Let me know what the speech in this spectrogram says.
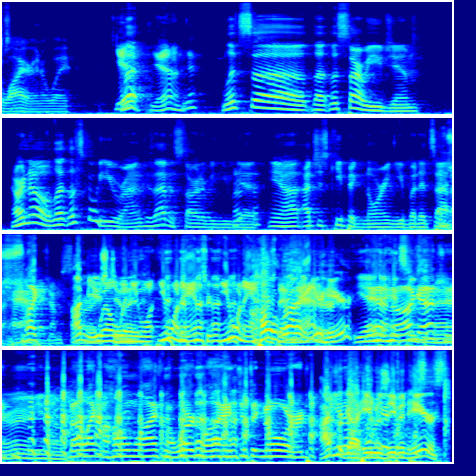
Maguire in a way. Yeah, Let- yeah. Yeah. Let's uh, let, let's start with you, Jim. Or no, let, us go with you, Ryan, because I haven't started with you yet. You know, I just keep ignoring you, but it's out of habit. like- I'm sorry. I'm used well, to when it. you want you want to answer you want to answer Oh, that Ryan, matter. you're here. Yeah, Yeah, no, I doesn't got matter, you. right, you know. About like my home life, my work life, just ignored. I You know, forgot he was okay, even but here. This is,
